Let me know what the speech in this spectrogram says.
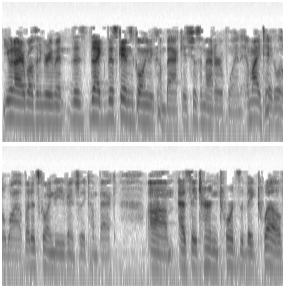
You and I are both in agreement. This like this game's going to come back. It's just a matter of when. It might take a little while, but it's going to eventually come back um, as they turn towards the Big 12.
